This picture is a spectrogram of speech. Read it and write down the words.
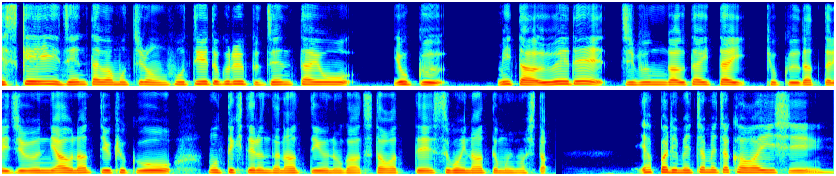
SKE 全体はもちろん48グループ全体をよく見た上で自分が歌いたい曲だったり自分に合うなっていう曲を持ってきてるんだなっていうのが伝わってすごいなって思いました。やっぱりめちゃめちゃ可愛いし、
